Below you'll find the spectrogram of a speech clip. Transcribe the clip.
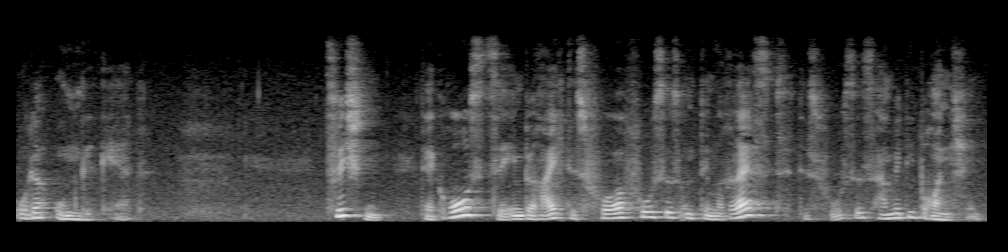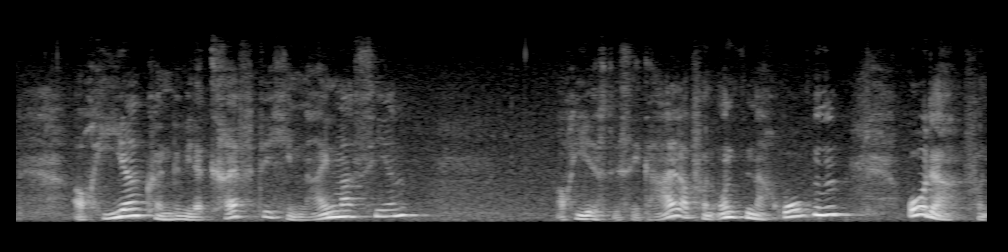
oder umgekehrt. Zwischen der Großzeh im Bereich des Vorfußes und dem Rest des Fußes haben wir die Bronchien. Auch hier können wir wieder kräftig hineinmassieren. Auch hier ist es egal, ob von unten nach oben oder von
